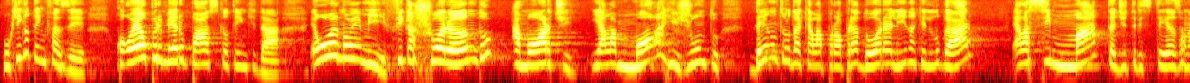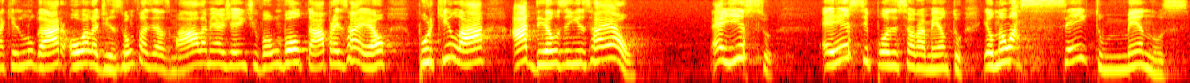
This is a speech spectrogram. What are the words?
O que, que, eu tenho que fazer? Qual é o primeiro passo que eu tenho que dar? Ou a Noemi fica chorando a morte e ela morre junto dentro daquela própria dor ali naquele lugar. Ela se mata de tristeza naquele lugar, ou ela diz: Vamos fazer as malas, minha gente, vamos voltar para Israel, porque lá há Deus em Israel. É isso. É esse posicionamento. Eu não aceito menos.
